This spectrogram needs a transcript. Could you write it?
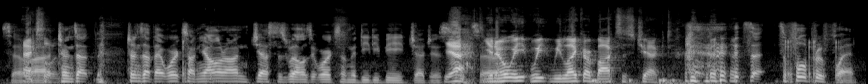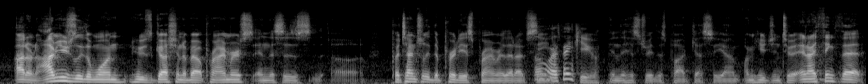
So uh, turns out turns out that works on Yalaron just as well as it works on the DDB judges. Yeah, So you know, we, we, we like our boxes checked. it's a it's a foolproof plan. I don't know. I'm usually the one who's gushing about primers, and this is uh, potentially the prettiest primer that I've seen Oh, thank you. in the history of this podcast. So yeah, I'm, I'm huge into it, and I think that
